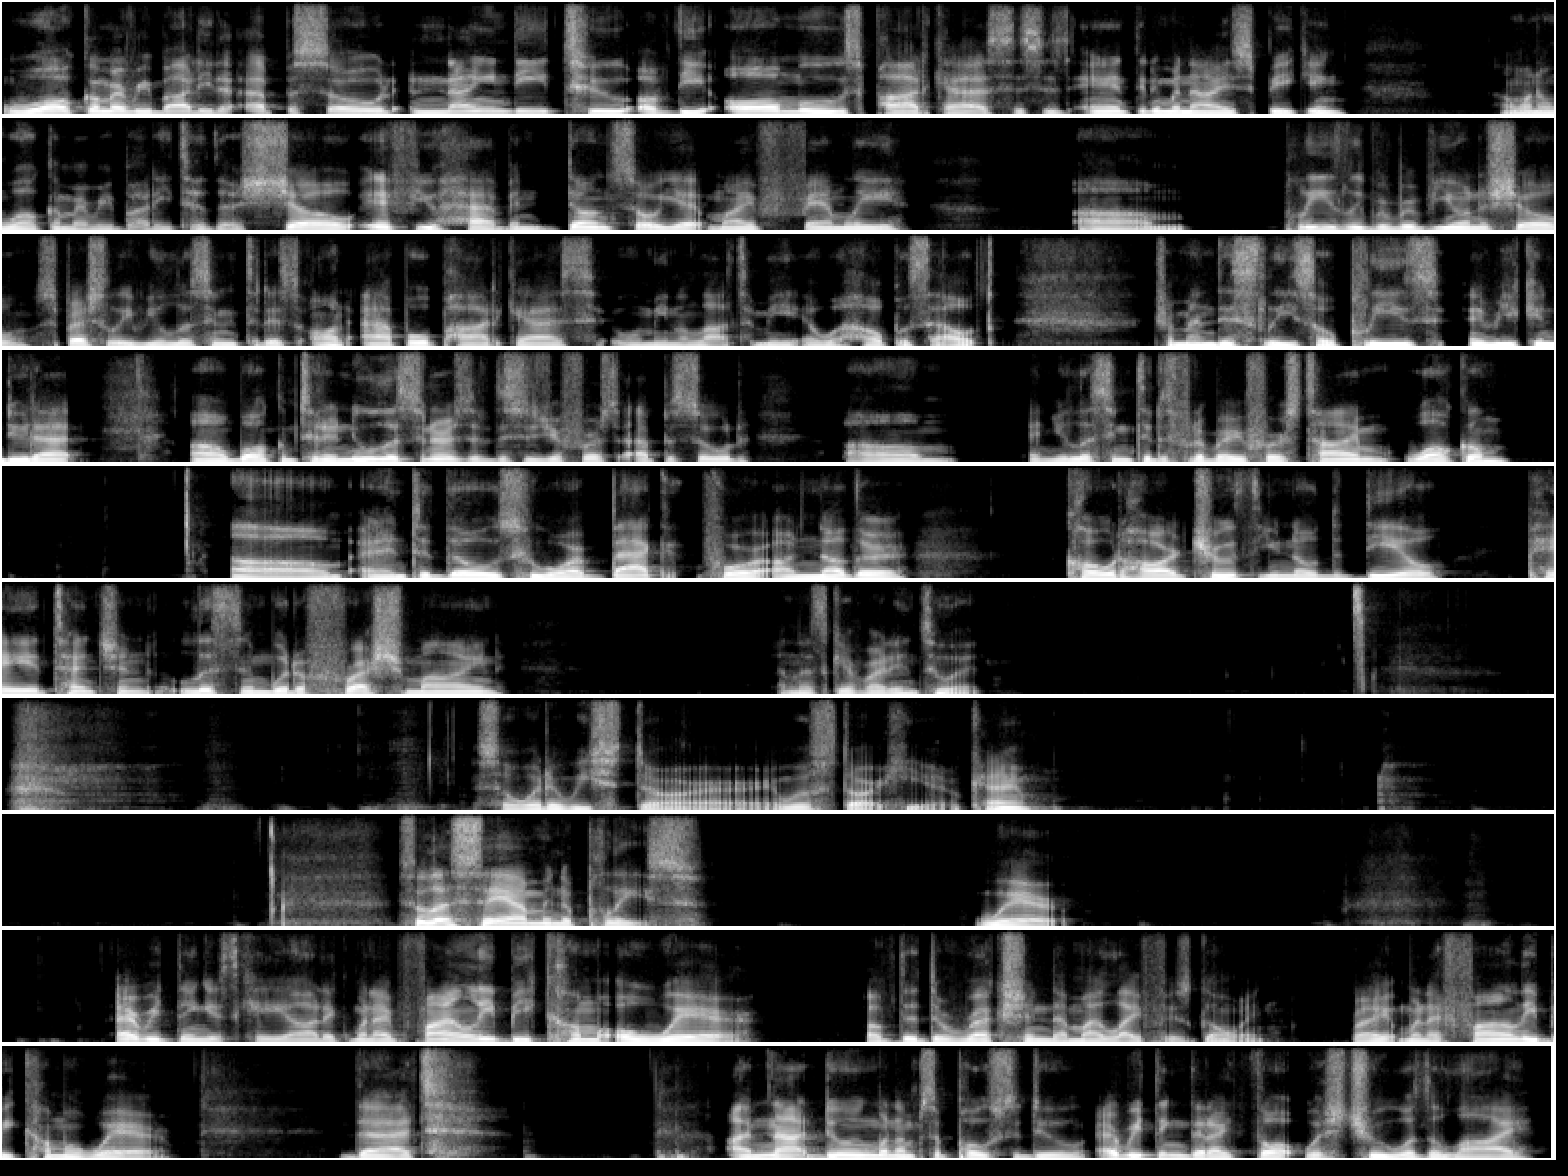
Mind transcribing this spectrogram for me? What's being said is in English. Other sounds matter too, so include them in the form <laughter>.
Welcome, everybody, to episode 92 of the All Moves podcast. This is Anthony Manai speaking. I want to welcome everybody to the show. If you haven't done so yet, my family, um, please leave a review on the show, especially if you're listening to this on Apple Podcasts. It will mean a lot to me. It will help us out tremendously. So please, if you can do that, uh, welcome to the new listeners. If this is your first episode, um, and you're listening to this for the very first time, welcome. Um, and to those who are back for another cold hard truth, you know the deal. Pay attention, listen with a fresh mind, and let's get right into it. <sighs> So, where do we start? We'll start here, okay? So, let's say I'm in a place where everything is chaotic, when I finally become aware of the direction that my life is going, right? When I finally become aware that I'm not doing what I'm supposed to do, everything that I thought was true was a lie,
